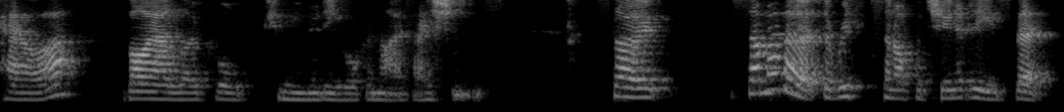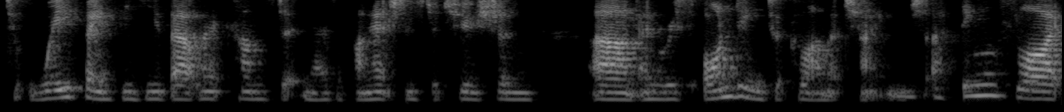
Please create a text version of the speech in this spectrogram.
power via local community organisations. So some of the, the risks and opportunities that we've been thinking about when it comes to, you know, as a financial institution um, and responding to climate change are things like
